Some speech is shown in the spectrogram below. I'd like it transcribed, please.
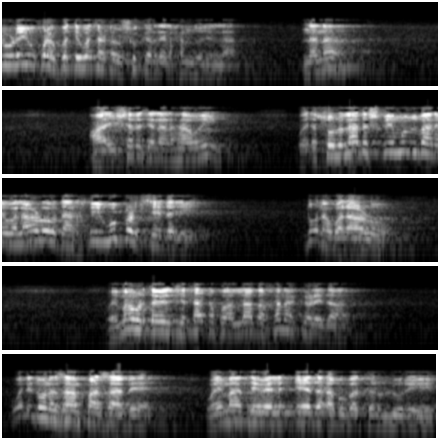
ډوړې خو غوته وڅټو شکر دې الحمدلله نه نه عائشه رضی الله عنها وایي و رسول الله د شپې مونږ باندې ولاړو د خپې وپړ سیدلې دونه ولاړو وای ما ورته ویل چې تا ته خو الله بخنه کړې ده ولې دونه ځان پاسابه وای ما ته ویل اې د ابوبکر لوري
